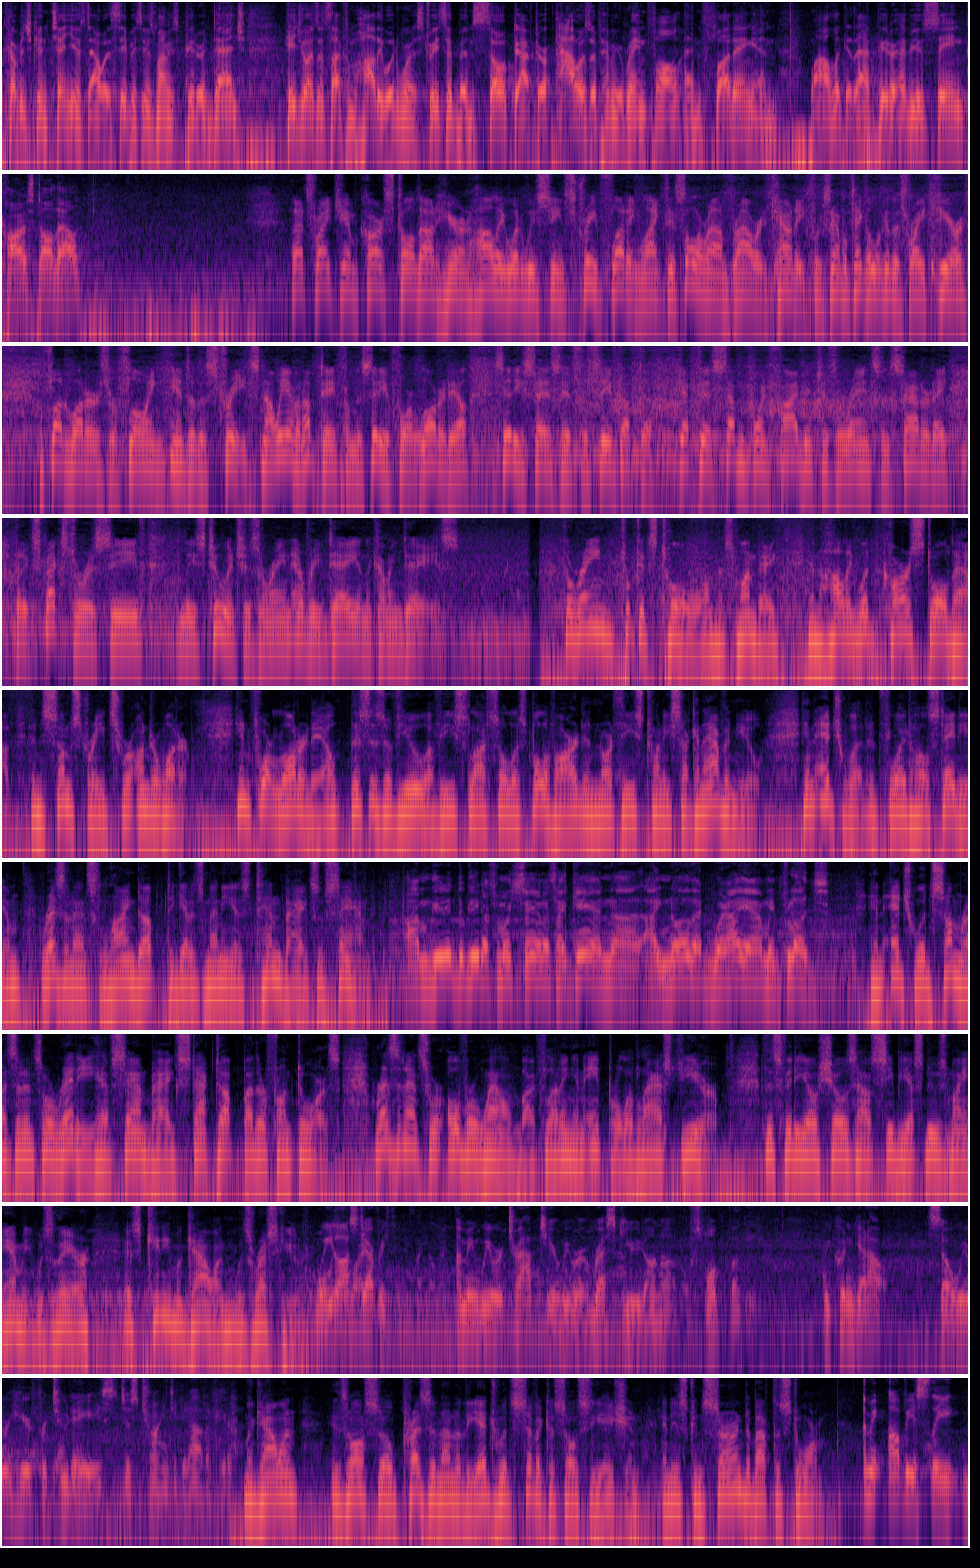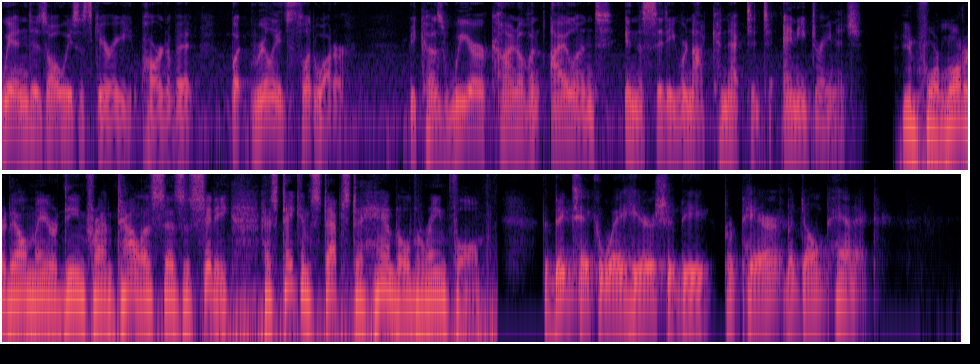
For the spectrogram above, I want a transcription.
Coverage continues now with CBS News Miami's Peter D'Oench. He joins us live from Hollywood where streets have been soaked after hours of heavy rainfall and flooding. And wow, look at that. Peter, have you seen cars stalled out? That's right, Jim. Cars stalled out here in Hollywood. We've seen street flooding like this all around Broward County. For example, take a look at this right here. The floodwaters are flowing into the streets. Now, we have an update from the city of Fort Lauderdale. City says it's received up to, get this, 7.5 inches of rain since Saturday. It expects to receive at least two inches of rain every day in the coming days. The rain took its toll on this Monday. In Hollywood, cars stalled out and some streets were underwater. In Fort Lauderdale, this is a view of East Olas Boulevard and Northeast 22nd Avenue. In Edgewood at Floyd Hull Stadium, residents lined up to get as many as 10 bags of sand. I'm getting to get as much sand as I can. Uh, I know that where I am, it floods. In Edgewood, some residents already have sandbags stacked up by their front doors. Residents were overwhelmed by flooding in April of last year. This video shows how CBS News Miami was there as Kitty McGowan was rescued. We lost everything. I mean, we were trapped here. We were rescued on a swamp buggy. We couldn't get out. So we were here for two days just trying to get out of here. McGowan is also president of the Edgewood Civic Association and is concerned about the storm. I mean, obviously, wind is always a scary part of it, but really it's floodwater because we are kind of an island in the city. We're not connected to any drainage. In Fort Lauderdale, Mayor Dean Trantalis says the city has taken steps to handle the rainfall. The big takeaway here should be prepare, but don't panic.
